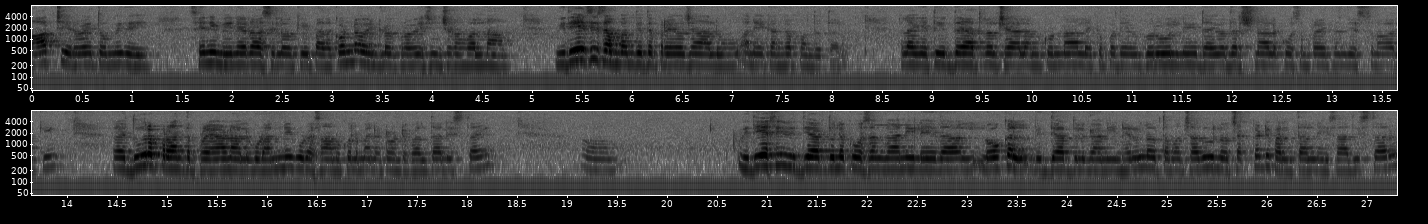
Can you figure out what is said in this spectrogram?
మార్చి ఇరవై తొమ్మిది శని మీనరాశిలోకి పదకొండవ ఇంట్లోకి ప్రవేశించడం వలన విదేశీ సంబంధిత ప్రయోజనాలు అనేకంగా పొందుతారు. అలాగే తీర్థయాత్రలు చేయాలనుకున్నా లేకపోతే గురువుల్ని దైవ దర్శనాల కోసం ప్రయత్నం చేస్తున్న వారికి దూర ప్రాంత ప్రయాణాలు కూడా అన్నీ కూడా సానుకూలమైనటువంటి ఫలితాలు ఇస్తాయి. విదేశీ విద్యార్థుల కోసం కానీ లేదా లోకల్ విద్యార్థులు కానీ నెలలో తమ చదువులో చక్కటి ఫలితాలని సాధిస్తారు.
